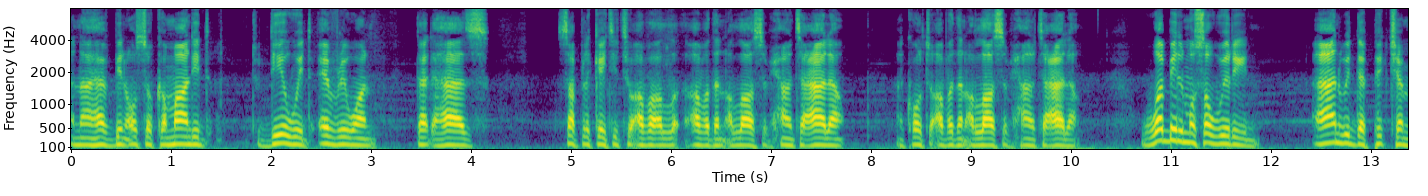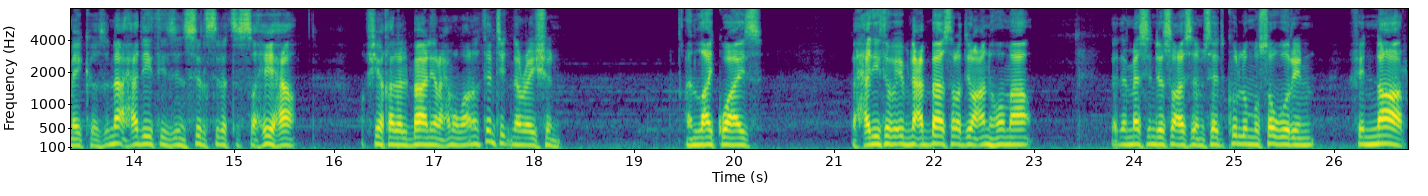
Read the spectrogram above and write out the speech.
and I have been also commanded to deal with everyone that has supplicated to other, other than Allah subhanahu wa ta'ala and called to other than Allah subhanahu wa ta'ala. وَبِالْمُصَوِّرِينَ And with the picture makers. And that hadith is in Silsilat al-Sahiha of Shaykh al-Albani rahimahullah, an authentic narration. And likewise, the hadith of Ibn Abbas radiallahu anhuma that the Messenger sallallahu said, كل مصور في النار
